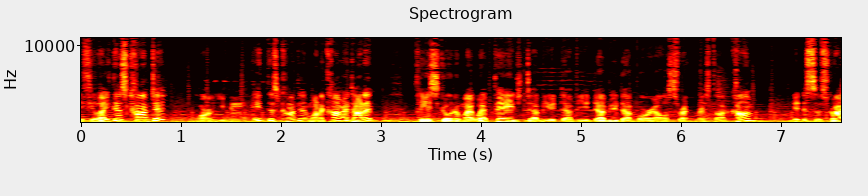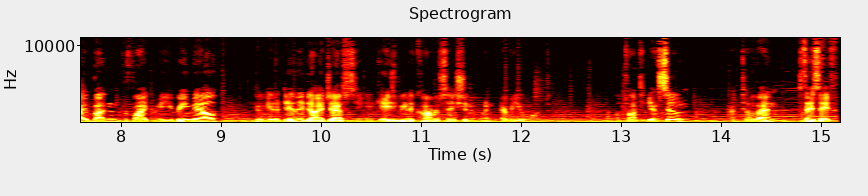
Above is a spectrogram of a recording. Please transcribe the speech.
If you like this content, or even hate this content, want to comment on it, please go to my webpage, www.borealisthreatandrisk.com, hit the subscribe button, provide me your email, you'll get a daily digest, and you can engage me in a conversation whenever you want. I'll talk to you again soon. Until then, stay safe.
